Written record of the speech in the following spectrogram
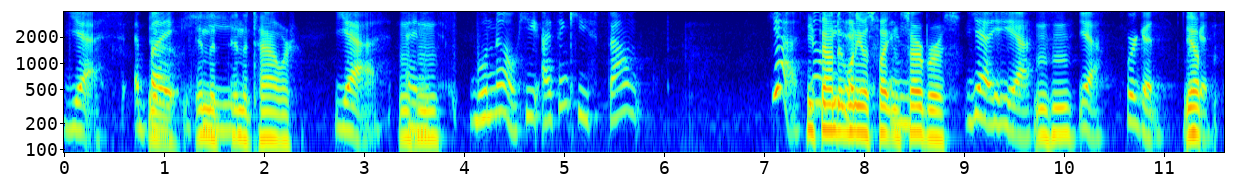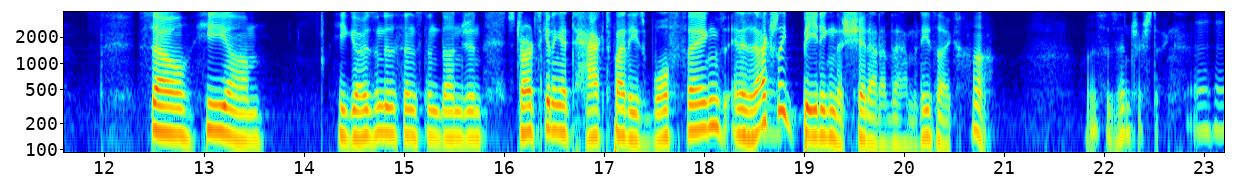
yes, but yeah, in the in the tower. Yeah, and Mm-hmm. well, no, he. I think he's found. Yeah. He no, found it when he was fighting And- Cerberus. Yeah, yeah, yeah. Mm-hmm. Yeah, we're good. We're Yep. good. So he um he goes into this instant dungeon, starts getting attacked by these wolf things, and is actually beating the shit out of them. And he's like, "Huh, this is interesting." Mm-hmm.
